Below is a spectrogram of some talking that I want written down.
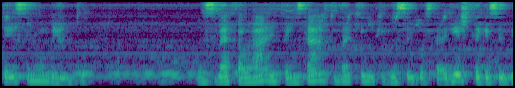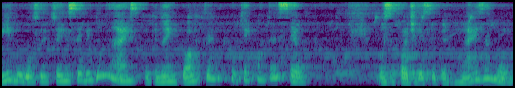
desse momento. Você vai falar e pensar tudo aquilo que você gostaria de ter recebido, gostaria de ter recebido mais, porque não importa o que aconteceu. Você pode receber mais amor,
